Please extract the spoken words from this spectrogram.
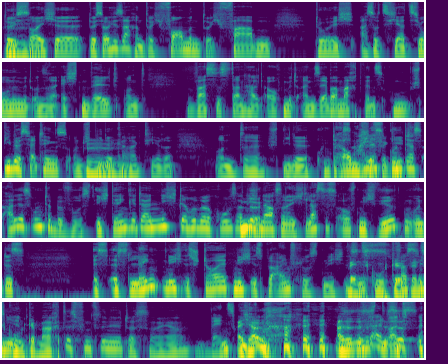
durch hm. solche, durch solche Sachen, durch Formen, durch Farben, durch Assoziationen mit unserer echten Welt und was es dann halt auch mit einem selber macht, wenn es um Spielesettings und hm. Spielecharaktere und äh, Spiele und das Raumschiffe alles, geht. Und das alles unterbewusst. Ich denke da nicht darüber großartig Nö. nach, sondern ich lasse es auf mich wirken und es es, es lenkt nicht, es steuert nicht, es beeinflusst nicht. Wenn es gut, wenn's gut gemacht ist, funktioniert das so, ja. Wenn es gut hab, gemacht ist. Also das ist, das ist,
